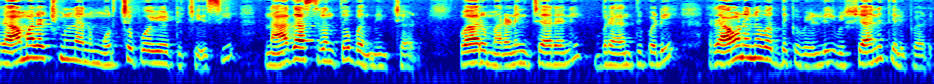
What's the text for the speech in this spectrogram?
రామలక్ష్మణులను మూర్చపోయేట్టు చేసి నాగాస్త్రంతో బంధించాడు. వారు మరణించారని భ్రాంతిపడి రావణుని వద్దకు వెళ్ళి విషయాన్ని తెలిపాడు.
